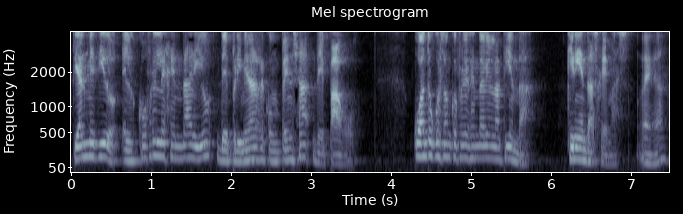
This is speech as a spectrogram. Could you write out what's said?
te han metido el cofre legendario de primera recompensa de pago. ¿Cuánto cuesta un cofre legendario en la tienda? 500 gemas. Venga.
